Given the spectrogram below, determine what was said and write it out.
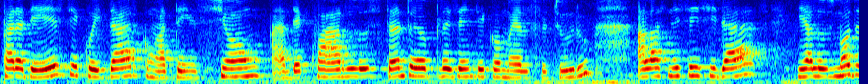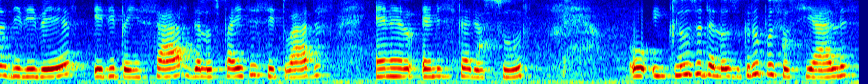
para de este cuidar atenção, adequá-los tanto ao presente como ao futuro, às necessidades e aos modos de viver e de pensar de los países situados no hemisfério sul, ou incluso de los grupos sociais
